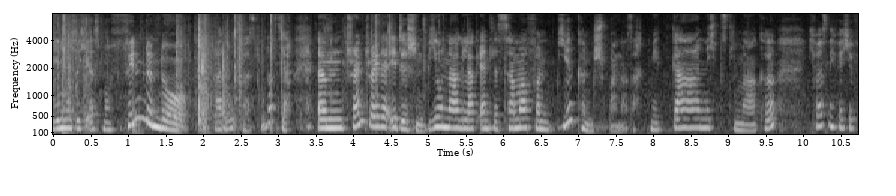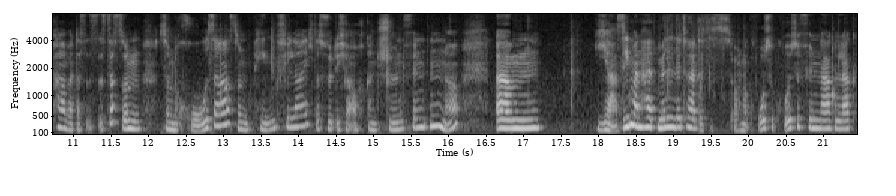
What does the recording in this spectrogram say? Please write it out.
Den muss ich erstmal finden, doch. War du, warst du das? Ja. Ähm, Trend Raider Edition. Bio-Nagellack Endless Summer von Birkenspanner. Sagt mir gar nichts die Marke. Ich weiß nicht, welche Farbe das ist. Ist das so ein, so ein rosa, so ein pink vielleicht? Das würde ich ja auch ganz schön finden. Ne? Ähm, ja, 7,5 Milliliter. Das ist auch eine große Größe für einen Nagellack.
